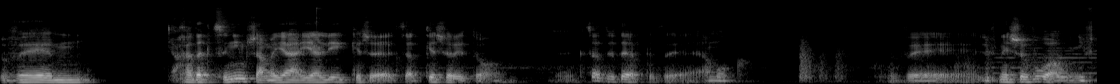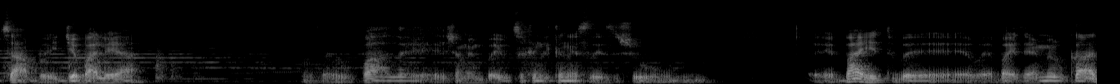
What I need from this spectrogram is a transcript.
ואחד הקצינים שם היה, היה לי קשר, קצת קשר איתו, קצת יותר כזה עמוק. ולפני שבוע הוא נפצע בג'באליה, והוא בא לשם, הם היו צריכים להיכנס לאיזשהו אה, בית, והבית היה מרוקד,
